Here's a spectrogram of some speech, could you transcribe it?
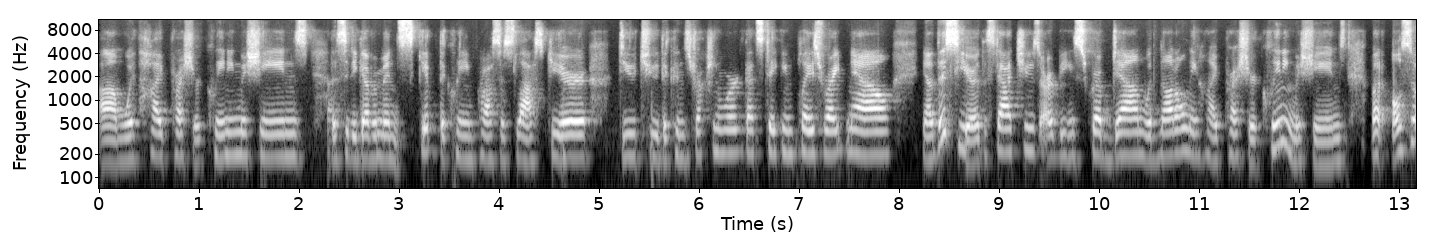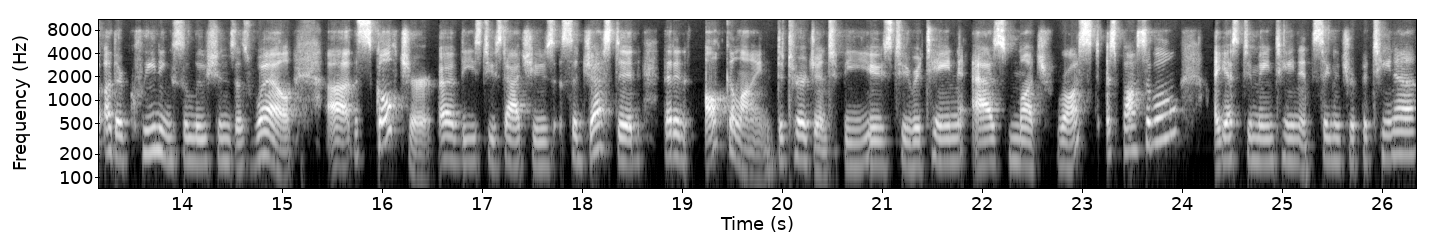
um, with high pressure cleaning machines. The city government skipped the cleaning process last year due to the construction work that's taking place right now. Now, this year, the statues are being scrubbed down with not only high pressure cleaning machines, but also other cleaning solutions as well. Uh, the sculpture of these two statues suggested that an alkaline detergent be used to retain as much rust as possible, I guess to maintain its signature patina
